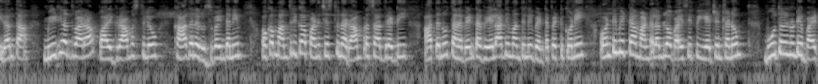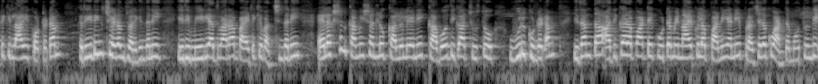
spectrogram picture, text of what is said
ఇదంతా మీడియా ద్వారా వారి గ్రామస్తులు కాదని రుజువైందని ఒక మంత్రిగా పనిచేస్తున్న రాంప్రసాద్ రెడ్డి అతను తన వెంట వేలాది మందిని వెంట పెట్టుకొని ఒంటిమిట్ట మండలంలో వైసీపీ ఏజెంట్లను బూతుల నుండి బయటికి లాగి కొట్టడం రీడింగ్ చేయడం జరిగిందని ఇది మీడియా ద్వారా బయటికి వచ్చిందని ఎలక్షన్ కమిషన్లు కళ్ళు లేని కబోదిగా చూస్తూ ఊరుకుండటం ఇదంతా అధికార పార్టీ కూటమి నాయకుల పని అని ప్రజలకు అర్థమవుతుంది.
